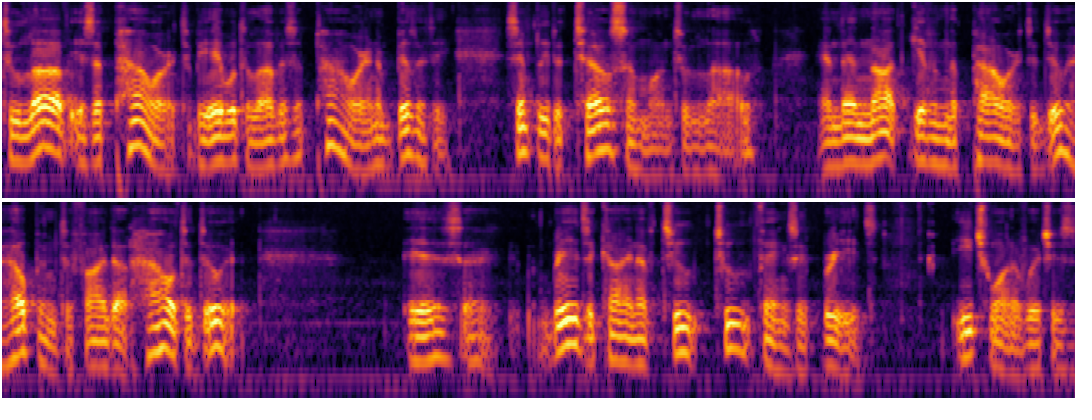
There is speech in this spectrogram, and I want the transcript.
To love is a power. To be able to love is a power, an ability. Simply to tell someone to love and then not give him the power to do help him to find out how to do it, is uh, breeds a kind of two two things. It breeds, each one of which is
